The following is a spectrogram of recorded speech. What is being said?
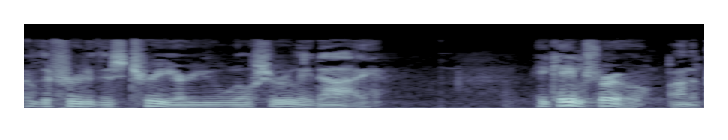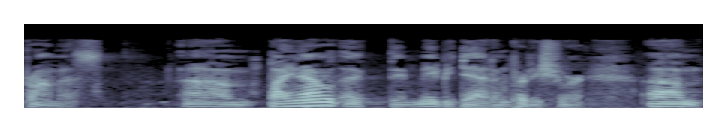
of the fruit of this tree, or you will surely die." He came true on the promise. Um, by now, uh, they may be dead. I'm pretty sure. Um,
